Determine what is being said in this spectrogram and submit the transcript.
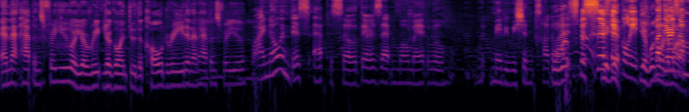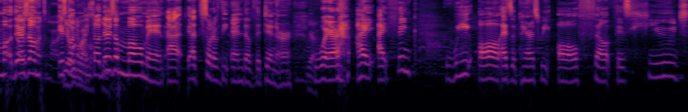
and that happens for you, or you're re- you're going through the cold read and that happens for you? Well, I know in this episode there's that moment. Well, m- maybe we shouldn't talk Well, about we're- it yeah, yeah. specifically. Yeah, we're but going there's tomorrow. a mo- there's it's a going it's Yeah, going going tomorrow. So there's a moment at, at sort of the end of the dinner Yeah. where I I think we all as a parents we all felt this huge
